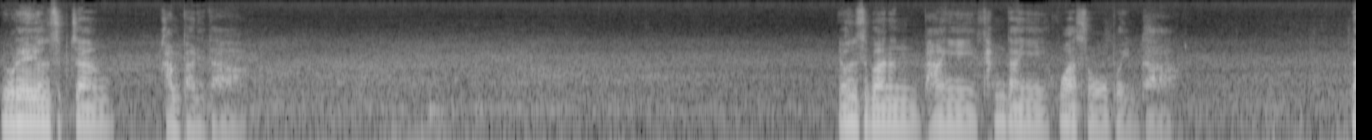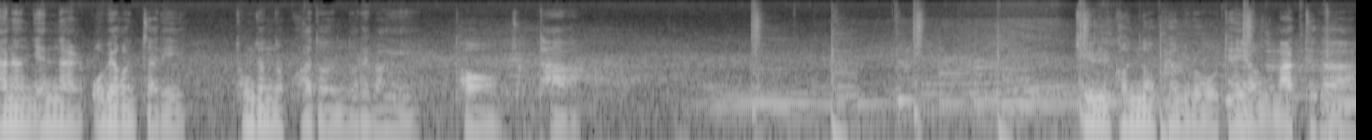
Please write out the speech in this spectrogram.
노래 연습장 간판이다. 연습하는 방이 상당히 호화스러워 보인다. 나는 옛날 500원짜리 동전 넣고 하던 노래방이 더 좋다. 길 건너편으로 대형 마트가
